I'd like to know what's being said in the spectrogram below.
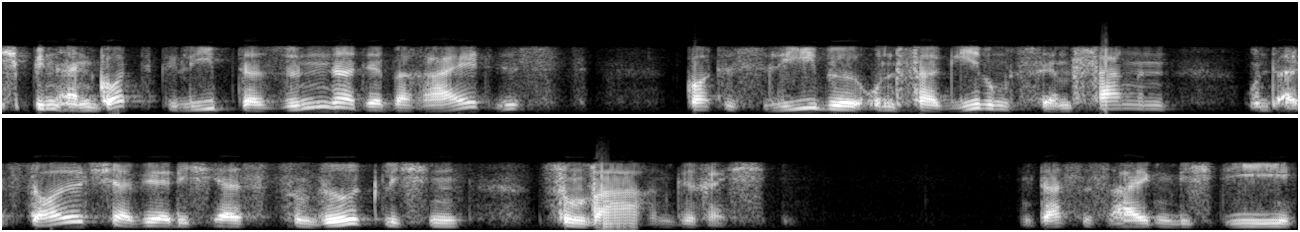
Ich bin ein gottgeliebter Sünder, der bereit ist, Gottes Liebe und Vergebung zu empfangen, und als solcher werde ich erst zum wirklichen, zum wahren Gerechten. Und das ist eigentlich die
